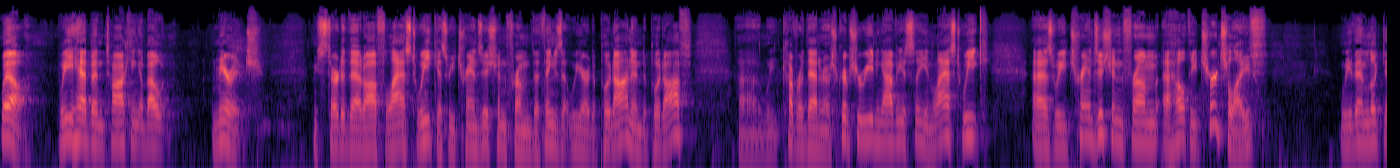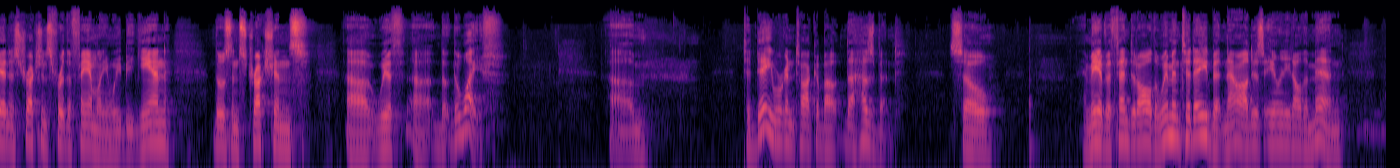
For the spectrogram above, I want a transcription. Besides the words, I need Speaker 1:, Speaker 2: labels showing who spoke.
Speaker 1: Well, we have been talking about marriage. We started that off last week as we transitioned from the things that we are to put on and to put off. Uh, we covered that in our scripture reading, obviously. And last week, as we transitioned from a healthy church life, we then looked at instructions for the family, and we began those instructions uh, with uh, the, the, wife. Um, today, we're going to talk about the husband. So, I may have offended all the women today, but now I'll just alienate all the men.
